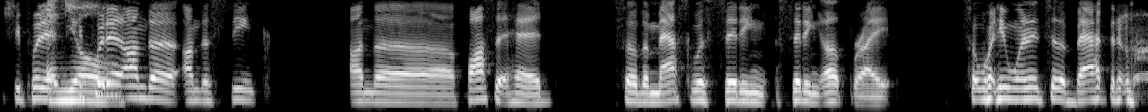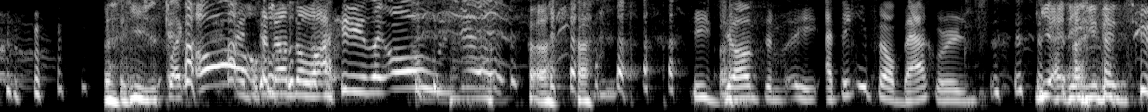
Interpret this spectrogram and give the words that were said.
She put it. And she yo- put it on the on the sink on the faucet head, so the mask was sitting sitting upright. So when he went into the bathroom He's just like, and oh, turned on the oh! light, he's like, "Oh shit!" He jumped and he, I think he fell backwards. yeah, I think he did too.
